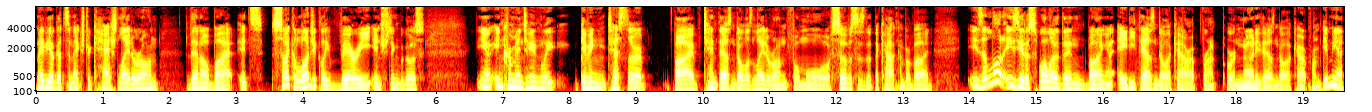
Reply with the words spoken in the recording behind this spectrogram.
Maybe I've got some extra cash later on. Then I'll buy it. It's psychologically very interesting because, you know, incrementally giving Tesla five, ten thousand dollars later on for more services that the car can provide is a lot easier to swallow than buying an $80,000 car up front or a $90,000 car up front. Give me a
